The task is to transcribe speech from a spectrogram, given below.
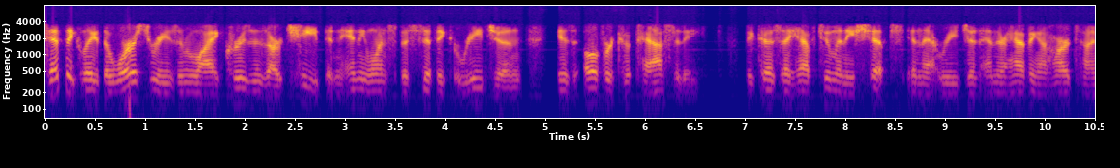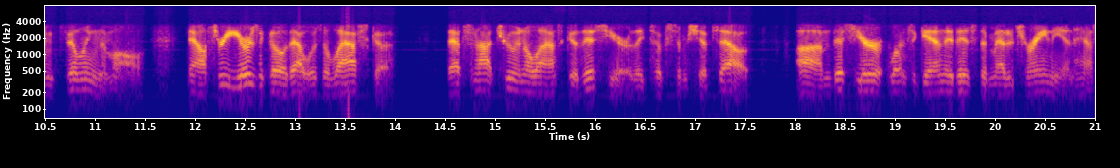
typically, the worst reason why cruises are cheap in any one specific region is overcapacity because they have too many ships in that region and they're having a hard time filling them all. Now, three years ago, that was Alaska. That's not true in Alaska this year. They took some ships out. Um, this year, once again, it is the Mediterranean has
